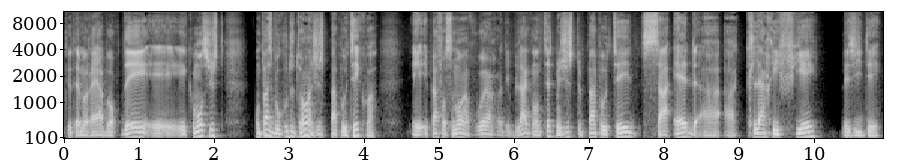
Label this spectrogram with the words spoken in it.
que tu aimerais aborder et, commence juste, on passe beaucoup de temps à juste papoter, quoi. Et, pas forcément avoir des blagues en tête, mais juste de papoter, ça aide à clarifier les idées.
